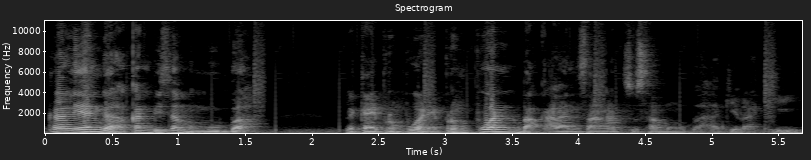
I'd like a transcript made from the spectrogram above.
kalian nggak akan bisa mengubah kayak perempuan ya. Perempuan bakalan sangat susah mengubah laki-laki.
